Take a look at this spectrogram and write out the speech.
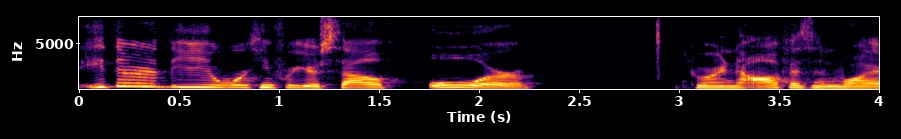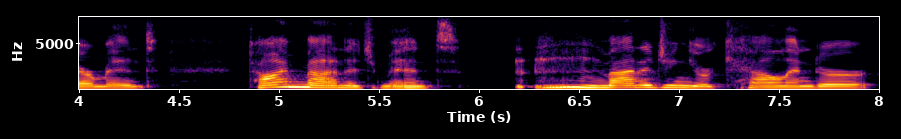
either you're working for yourself or you're in an office environment time management managing your calendar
